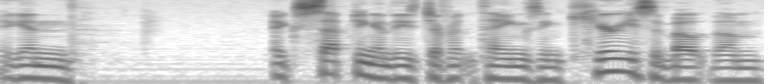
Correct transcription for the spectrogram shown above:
again accepting of these different things and curious about them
